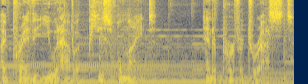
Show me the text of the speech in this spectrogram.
I pray that you would have a peaceful night and a perfect rest.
